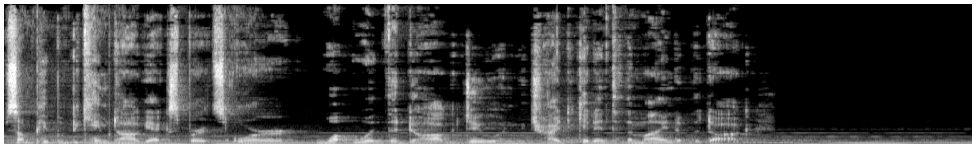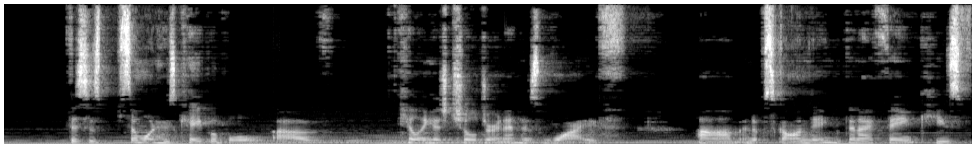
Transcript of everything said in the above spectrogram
Some people became dog experts, or what would the dog do? And we tried to get into the mind of the dog. This is someone who's capable of killing his children and his wife um, and absconding, then I think he's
